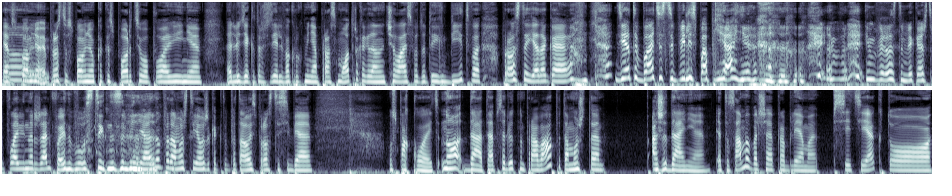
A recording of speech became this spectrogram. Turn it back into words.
Я вспомню, Ай. я просто вспомнила, как испортила половине людей, которые сидели вокруг меня просмотра, когда началась вот эта их битва. Просто я такая, дед и батя сцепились по пьяни. Им просто, мне кажется, половина ржали, поэтому было стыдно за меня. Ну, потому что я уже как-то пыталась просто себя успокоить. Но да, ты абсолютно права, потому что ожидания — это самая большая проблема. Все те, кто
